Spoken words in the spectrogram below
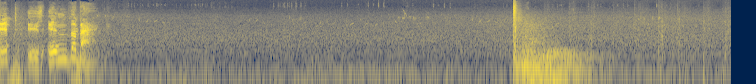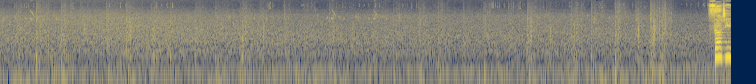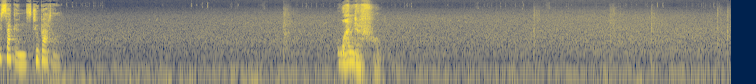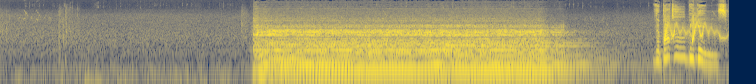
It is in the bag. Thirty seconds to battle. Wonderful. The battle begins.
